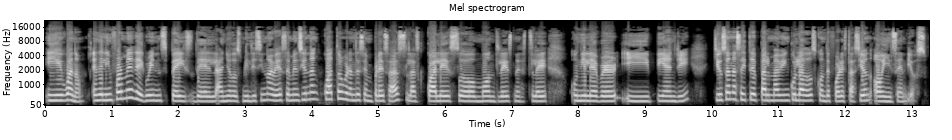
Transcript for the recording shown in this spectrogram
Y bueno, en el informe de Green Space del año 2019 se mencionan cuatro grandes empresas, las cuales son Mondelez, Nestlé, Unilever y P&G, que usan aceite de palma vinculados con deforestación o incendios.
